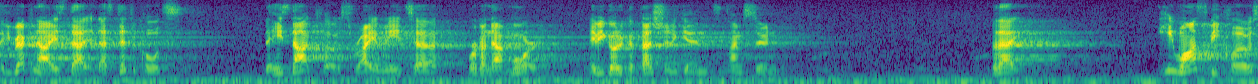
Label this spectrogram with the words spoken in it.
if you recognize that that's difficult, then he's not close, right? And we need to work on that more. Maybe go to confession again sometime soon. But that he wants to be close,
